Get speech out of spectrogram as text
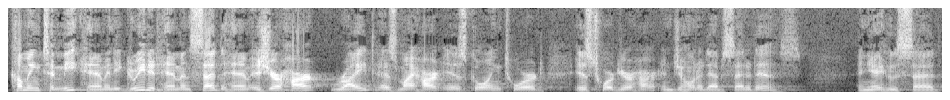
coming to meet him, and he greeted him and said to him, Is your heart right as my heart is going toward is toward your heart? And Jehonadab said, It is. And Jehu said,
